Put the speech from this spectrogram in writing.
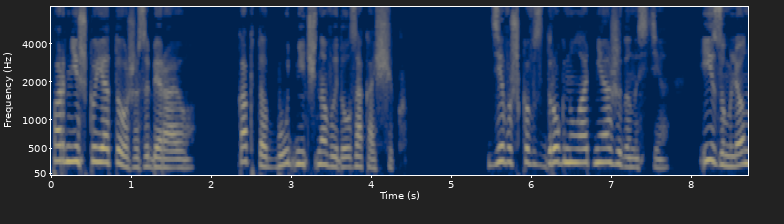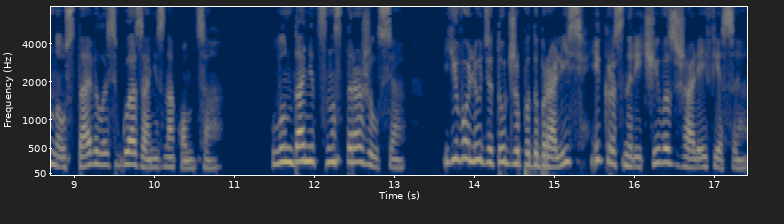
«Парнишку я тоже забираю», — как-то буднично выдал заказчик. Девушка вздрогнула от неожиданности и изумленно уставилась в глаза незнакомца. Лунданец насторожился — его люди тут же подобрались и красноречиво сжали эфесы.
